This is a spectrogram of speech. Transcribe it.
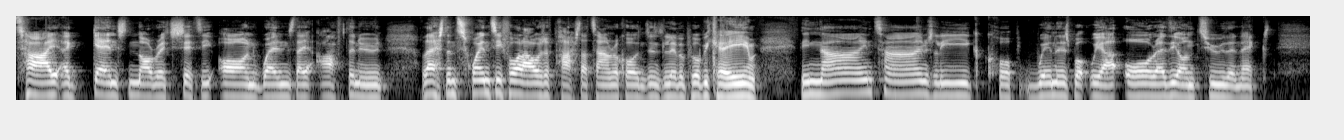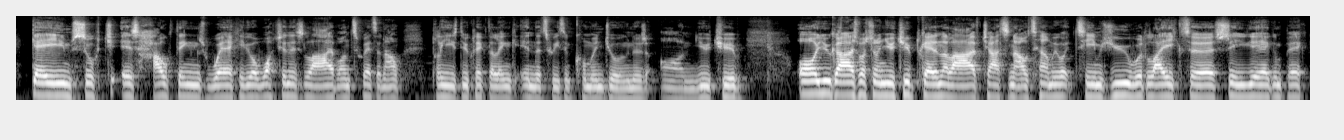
tie against Norwich City on Wednesday afternoon. Less than 24 hours have passed that time recording since Liverpool became the nine times League Cup winners, but we are already on to the next game. Such is how things work. If you're watching this live on Twitter now, please do click the link in the tweet and come and join us on YouTube all you guys watching on YouTube, get in the live chat now. Tell me what teams you would like to see Jurgen pick,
